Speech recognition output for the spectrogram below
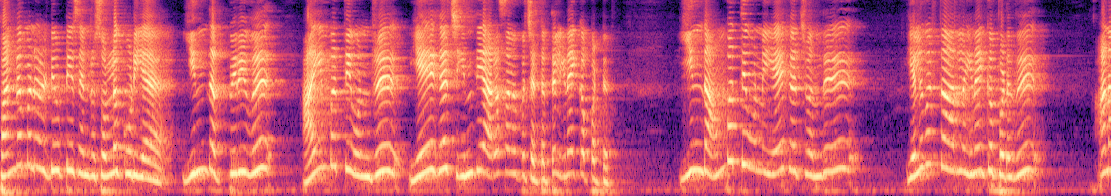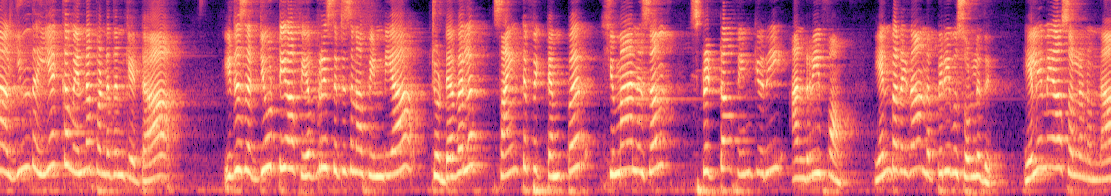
ஃபண்டமெண்டல் டியூட்டிஸ் என்று சொல்லக்கூடிய இந்த பிரிவு ஐம்பத்தி ஒன்று ஏஹெச் இந்திய அரசமைப்பு சட்டத்தில் இணைக்கப்பட்டது. இந்த ஐம்பத்தி ஒன்று ஏஹெச் வந்து எழுபத்தாறில் இணைக்கப்படுது. ஆனால் இந்த இயக்கம் என்ன பண்ணுதுன்னு கேட்டால் it is a duty of every citizen of India to develop scientific temper humanism spirit of inquiry and reform என்பதை தான் அந்த பிரிவு சொல்லுது. எளிமையாக சொல்லணும்னா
